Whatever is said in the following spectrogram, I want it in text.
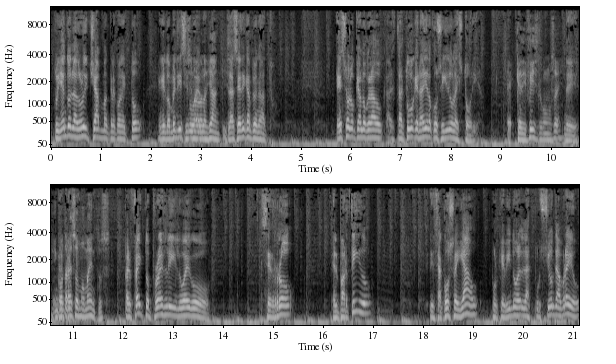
incluyendo el ladrón de Chapman que le conectó en el 2019 los Yankees. la serie de campeonato. Eso es lo que ha logrado, hasta tuvo que nadie lo ha conseguido en la historia. Eh, qué difícil, como sé, encontrar esos momentos. Perfecto, Presley luego cerró el partido y sacó sellado porque vino la expulsión de Abreu,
